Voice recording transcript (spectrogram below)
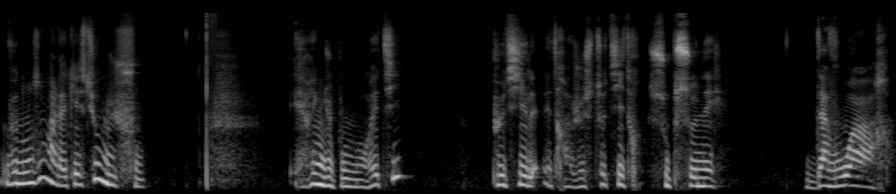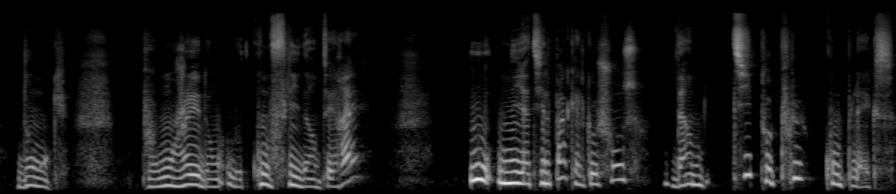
venons-en à la question du fond. Éric Dupont-Moretti peut-il être à juste titre soupçonné d'avoir donc plongé dans le conflit d'intérêts ou n'y a-t-il pas quelque chose d'un petit peu plus complexe?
